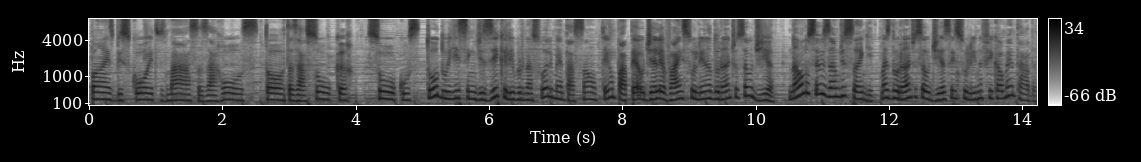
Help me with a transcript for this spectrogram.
pães, biscoitos, massas, arroz, tortas, açúcar, sucos, tudo isso em desequilíbrio na sua alimentação tem um papel de elevar a insulina durante o seu dia. Não no seu exame de sangue, mas durante o seu dia essa insulina fica aumentada.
